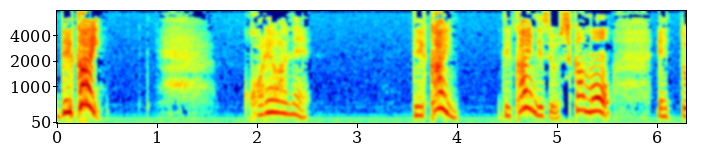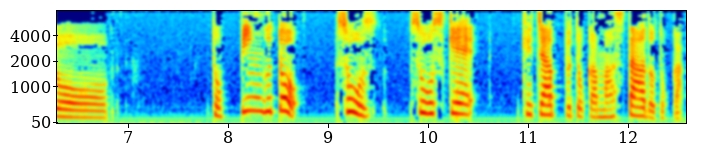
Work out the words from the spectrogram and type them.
でかいこれはね、でかい、でかいんですよ。しかも、えっと、トッピングとソース、ソース系、ケチャップとかマスタードとか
